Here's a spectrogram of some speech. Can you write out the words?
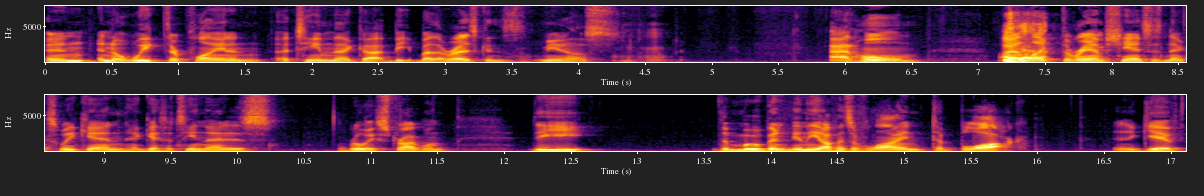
In in a week, they're playing a team that got beat by the Redskins. You know, at home. I like the Rams' chances next weekend against a team that is really struggling. The the movement in the offensive line to block and to give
